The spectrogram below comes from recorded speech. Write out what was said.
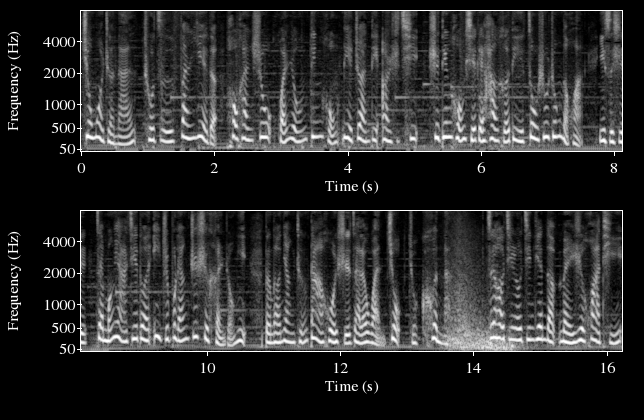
救末者难，出自范晔的《后汉书桓荣丁弘列传》第二十七，是丁弘写给汉和帝奏书中的话。意思是在萌芽阶段抑制不良之事很容易，等到酿成大祸时再来挽救就困难了。最后进入今天的每日话题：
